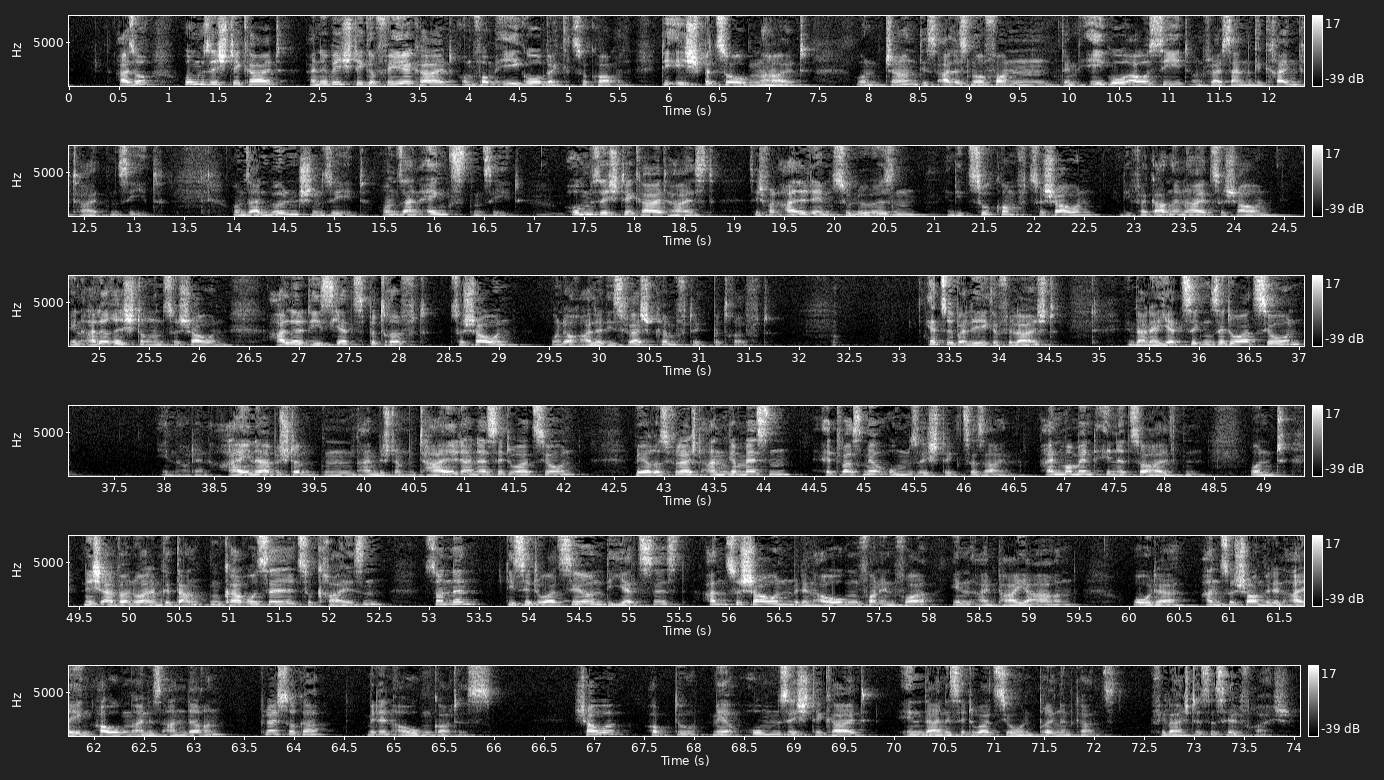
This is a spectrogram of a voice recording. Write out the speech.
Also Umsichtigkeit, eine wichtige Fähigkeit, um vom Ego wegzukommen. Die Ich-Bezogenheit. Und ja, das alles nur von dem Ego aussieht und vielleicht seinen Gekränktheiten sieht und seinen Wünschen sieht und seinen Ängsten sieht. Umsichtigkeit heißt, sich von all dem zu lösen, in die Zukunft zu schauen, in die Vergangenheit zu schauen, in alle Richtungen zu schauen, alle, die es jetzt betrifft, zu schauen und auch alle, die es vielleicht künftig betrifft. Jetzt überlege vielleicht in deiner jetzigen Situation, in, oder in einer bestimmten, einem bestimmten Teil deiner Situation, wäre es vielleicht angemessen, etwas mehr umsichtig zu sein, einen Moment innezuhalten und nicht einfach nur einem Gedankenkarussell zu kreisen, sondern die Situation, die jetzt ist, anzuschauen mit den Augen von in, vor, in ein paar Jahren oder anzuschauen mit den Augen eines anderen, vielleicht sogar mit den Augen Gottes. Schaue, ob du mehr Umsichtigkeit in deine Situation bringen kannst. Vielleicht ist es hilfreich.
